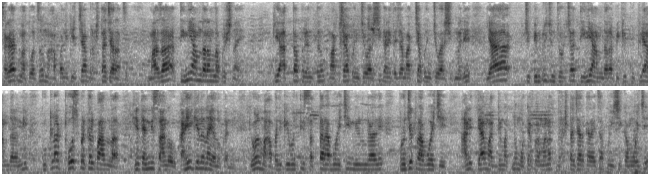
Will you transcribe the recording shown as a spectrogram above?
सगळ्यात महत्वाचं महापालिकेच्या भ्रष्टाचाराचं. माझा तिन्ही आमदारांना प्रश्न आहे की आत्तापर्यंत मागच्या पंचवार्षिक आणि त्याच्या मागच्या पंचवार्षिकमध्ये या चि- पिंपरी चिंचवडच्या तिन्ही आमदारापैकी कुठल्या आमदारांनी कुठला ठोस प्रकल्प आणला हे त्यांनी सांगावं. काही केलं नाही या लोकांनी. केवळ महापालिकेवरती सत्ता राबवायची निरनिराळे प्रोजेक्ट राबवायचे आणि त्या माध्यमातून मोठ्या प्रमाणात भ्रष्टाचार करायचा पैसे कमवायचे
